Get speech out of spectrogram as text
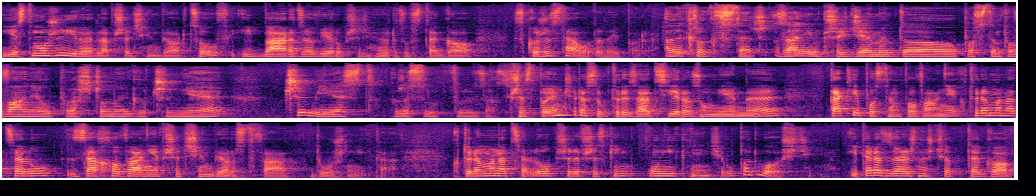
jest możliwe dla przedsiębiorców i bardzo wielu przedsiębiorców z tego skorzystało do tej pory. Ale krok wstecz, zanim przejdziemy do postępowania uproszczonego czy nie, czym jest restrukturyzacja? Przez pojęcie restrukturyzacji rozumiemy takie postępowanie, które ma na celu zachowanie przedsiębiorstwa dłużnika które ma na celu przede wszystkim uniknięcie upadłości. I teraz w zależności od tego,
